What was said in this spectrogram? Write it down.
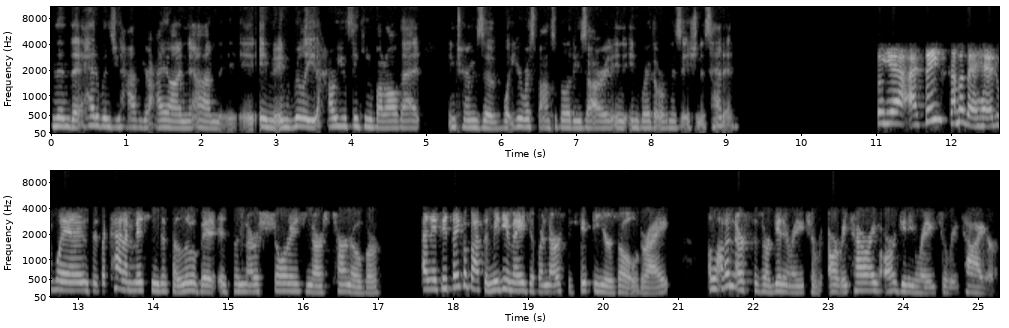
And then the headwinds you have your eye on um, in, in really how are you thinking about all that in terms of what your responsibilities are in, in where the organization is headed? So yeah, I think some of the headwinds, as I kind of mentioned this a little bit, is the nurse shortage, nurse turnover. And if you think about the median age of a nurse is 50 years old, right? A lot of nurses are getting ready to are retiring or getting ready to retire.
